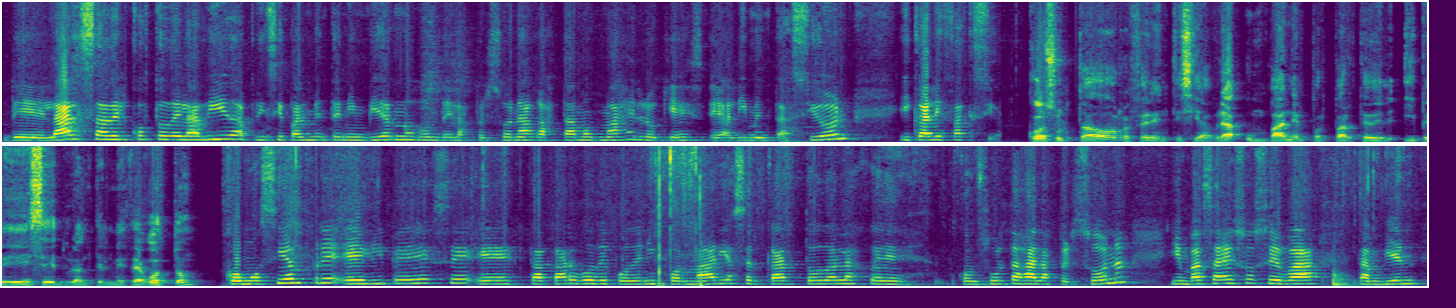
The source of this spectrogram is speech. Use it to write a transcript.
del alza del costo de la vida, principalmente en invierno, donde las personas gastamos más en lo que es eh, alimentación y calefacción. Consultado referente si habrá un banner por parte del IPS durante el mes de agosto. Como siempre, el IPS está a cargo de poder informar y acercar todas las eh, consultas a las personas y en base a eso se va también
